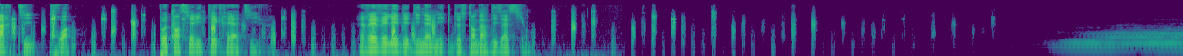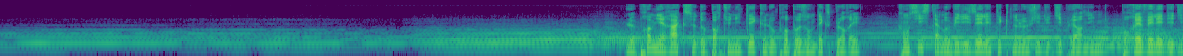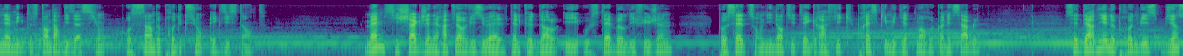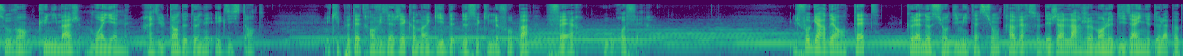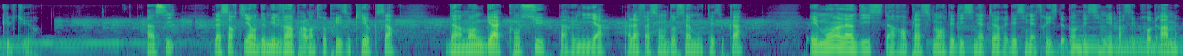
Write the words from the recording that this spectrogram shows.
Partie 3 Potentialité créative Révéler des dynamiques de standardisation. Le premier axe d'opportunité que nous proposons d'explorer consiste à mobiliser les technologies du deep learning pour révéler des dynamiques de standardisation au sein de productions existantes. Même si chaque générateur visuel tel que DALL-E ou Stable Diffusion possède son identité graphique presque immédiatement reconnaissable, ces derniers ne produisent bien souvent qu'une image moyenne résultant de données existantes, et qui peut être envisagée comme un guide de ce qu'il ne faut pas faire ou refaire. Il faut garder en tête que la notion d'imitation traverse déjà largement le design de la pop culture. Ainsi, la sortie en 2020 par l'entreprise Kyoxa d'un manga conçu par une IA à la façon d'Osamu Tezuka est moins l'indice d'un remplacement des dessinateurs et dessinatrices de bande dessinée par ces programmes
